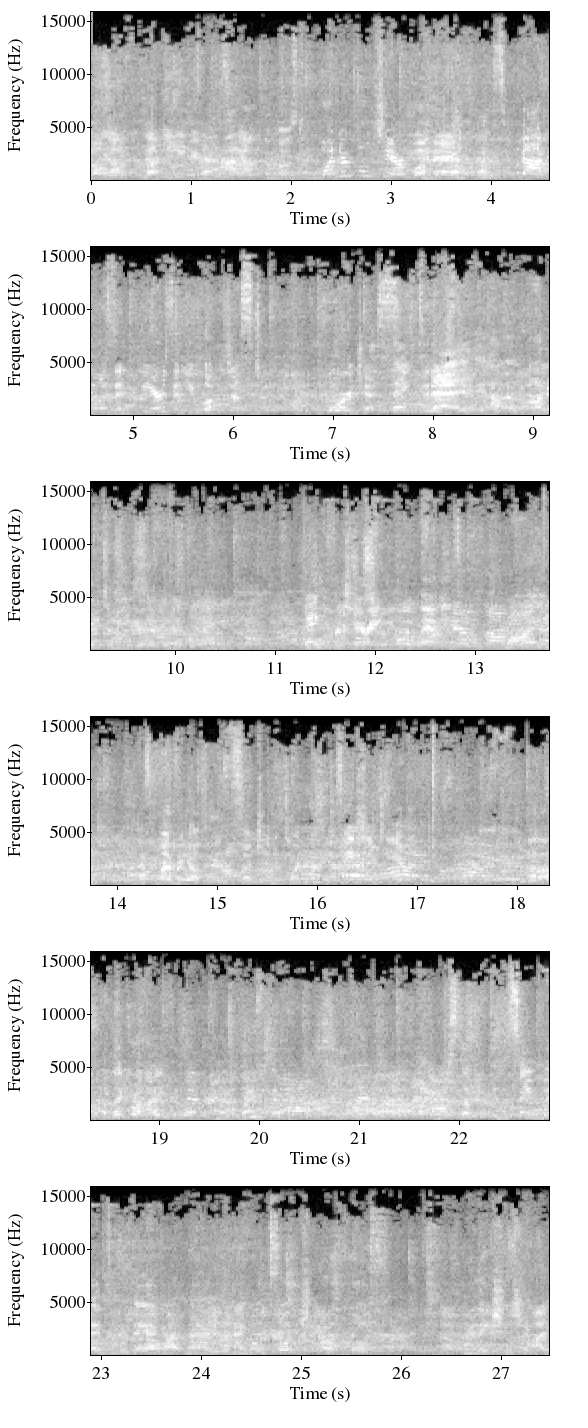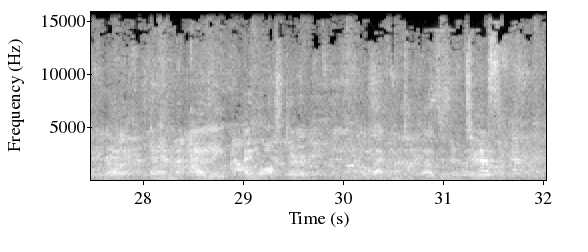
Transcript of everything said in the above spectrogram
so lucky to have the most wonderful chairwoman who's fabulous and fierce, and you look just gorgeous Thank you. today. I- I'm honored to be here today. Thank you for chairing the Glammys. Why has Glamour Gals been such an important organization to you? Uh, Allegra, I grew up with my grandmother. Uh, we slept in the same bed to the day I got married, and I hold such a close relationship with her. And I, I lost her back in 2002,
